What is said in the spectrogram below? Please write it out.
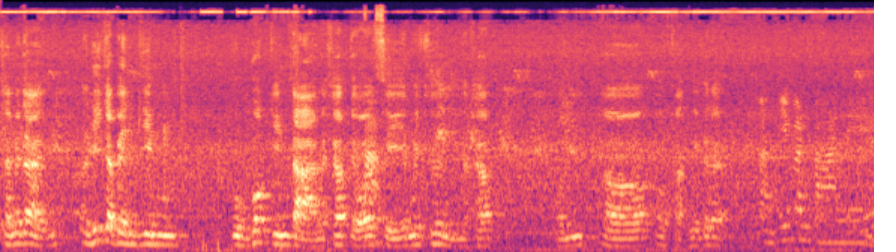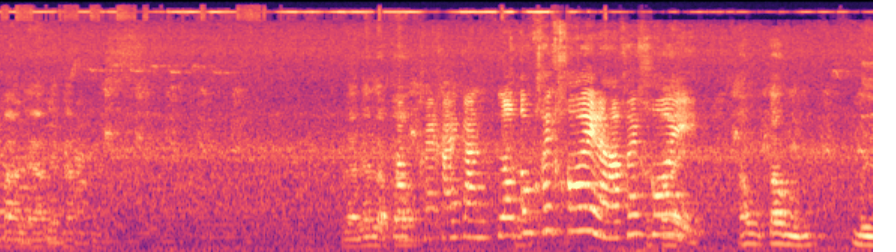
ใช้ไม่ได้ อันนี้จะเป็นยิมกลุ่มพวกยิมด่างนะครับ แต่ว่าค่ะสียังไม่ขึ้นนะครับ ผมเอาเอาฝักนี้ก็ได้ ตอนที่มันบานแล้วบานแล้วนะครับ แล้วนั้นเราก็ทำคล้ายๆกัน เราต้องค่อยๆนะคะ ค่อยต้องต้องมือ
